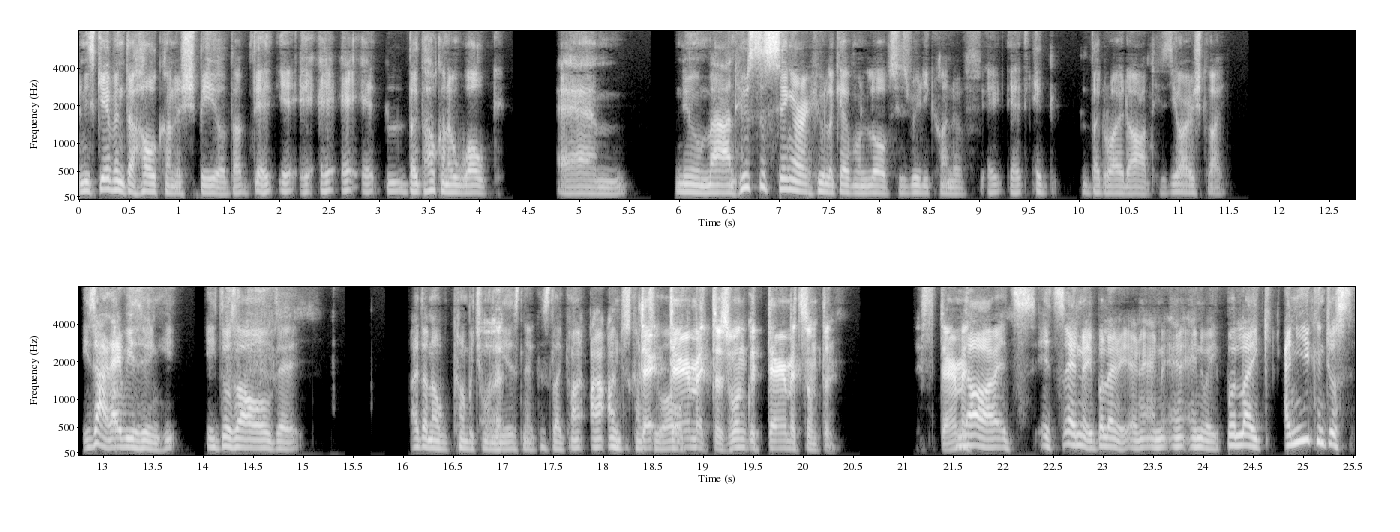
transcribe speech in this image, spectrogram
and he's given the whole kind of spiel that it, it, it, it, it like the whole kind of woke um new man who's the singer who like everyone loves who's really kind of like right on he's the irish guy he's at everything he he does all the. I don't know kind of which one he is now because like I, am just kind of Der- Dermot. There's one with Dermot something. It's Dermot. No, it's it's anyway, but anyway, and, and, and anyway, but like, and you can just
